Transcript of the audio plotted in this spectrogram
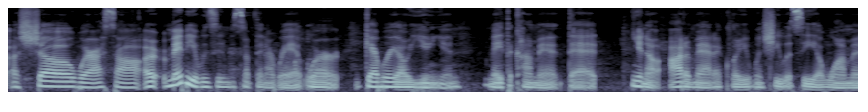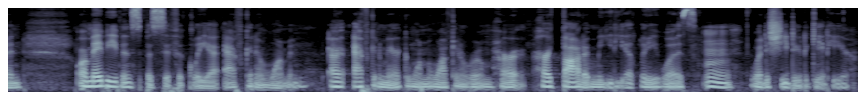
a show where I saw, or maybe it was even something I read, where Gabrielle Union made the comment that, you know, automatically when she would see a woman, or maybe even specifically an African woman, African American woman walking in a room, her her thought immediately was, mm, "What did she do to get here?"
